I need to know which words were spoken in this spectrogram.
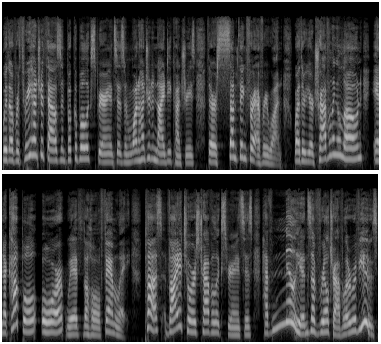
With over 300,000 bookable experiences in 190 countries, there's something for everyone, whether you're traveling alone, in a couple, or with the whole family. Plus, Viator's travel experiences have millions of real traveler reviews,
